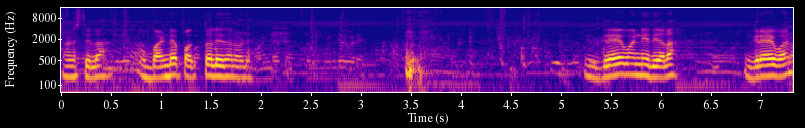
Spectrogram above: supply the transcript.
ಕಾಣಿಸ್ತಿಲ್ಲ? ಬಂಡೆ ಪಕ್ಕದಲ್ಲಿದೆ ನೋಡಿ. ಗ್ರೇ ಒನ್ ಇದೆಯಲ್ಲ? Grey one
